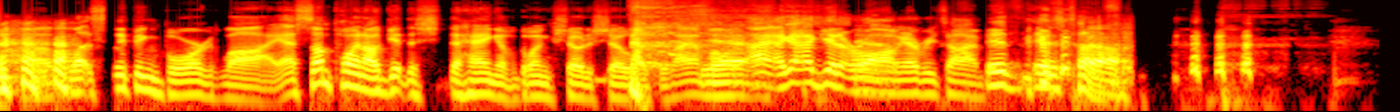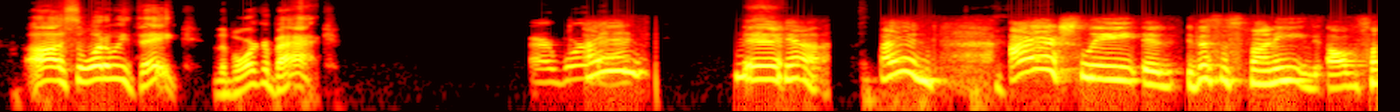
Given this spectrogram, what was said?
Uh, Let Sleeping Borg Lie. At some point, I'll get the, sh- the hang of going show to show like this. I am. Yeah. I, I gotta get it Yeah. wrong every time. It's it's tough. Uh, so what do we think? The Borg are back. Or we're I, back. Eh, yeah, I, I actually, it, this is funny. All the,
